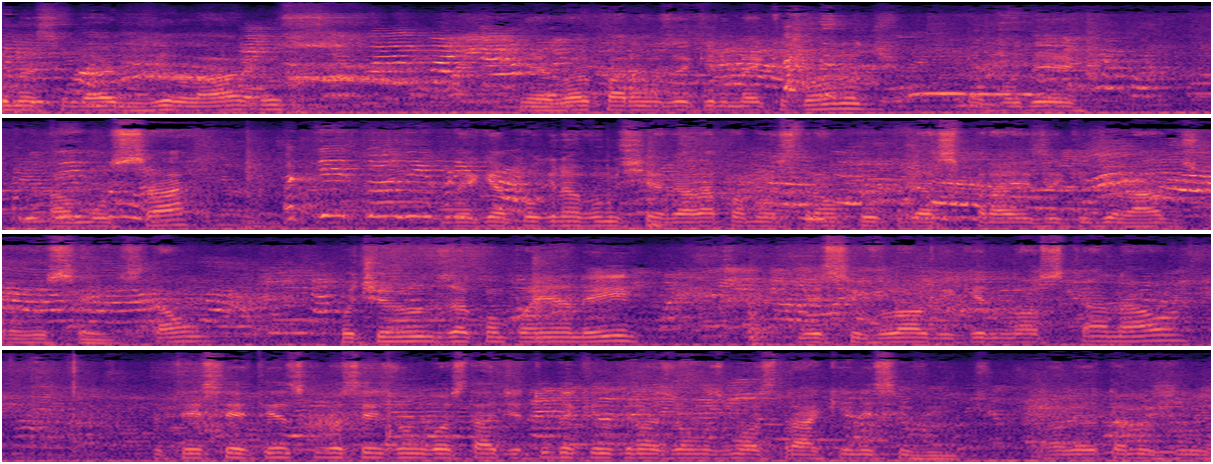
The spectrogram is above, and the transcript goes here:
Aqui na cidade de Lagos e agora paramos aqui no McDonald's para poder almoçar daqui a pouco nós vamos chegar lá para mostrar um pouco das praias aqui de Lagos para vocês então continue nos acompanhando aí nesse vlog aqui no nosso canal eu tenho certeza que vocês vão gostar de tudo aquilo que nós vamos mostrar aqui nesse vídeo valeu, tamo junto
